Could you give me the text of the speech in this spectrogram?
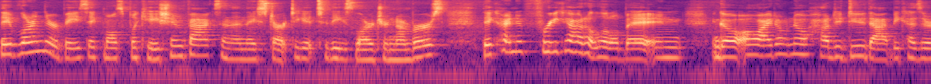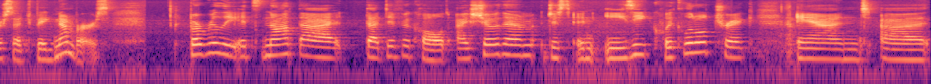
they've learned their basic multiplication facts and then they start to get to these larger numbers, they kind of freak out a little bit and, and go, oh, I don't know how to do that because they're such big numbers. But really, it's not that that difficult. I show them just an easy, quick little trick, and uh,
